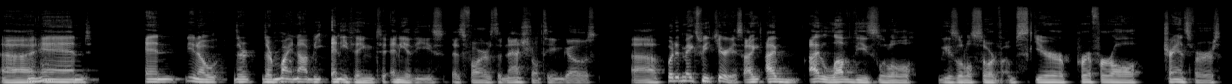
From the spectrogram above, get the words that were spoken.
uh, Mhm. and and you know there there might not be anything to any of these as far as the national team goes, uh, but it makes me curious. I I I love these little these little sort of obscure peripheral transfers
